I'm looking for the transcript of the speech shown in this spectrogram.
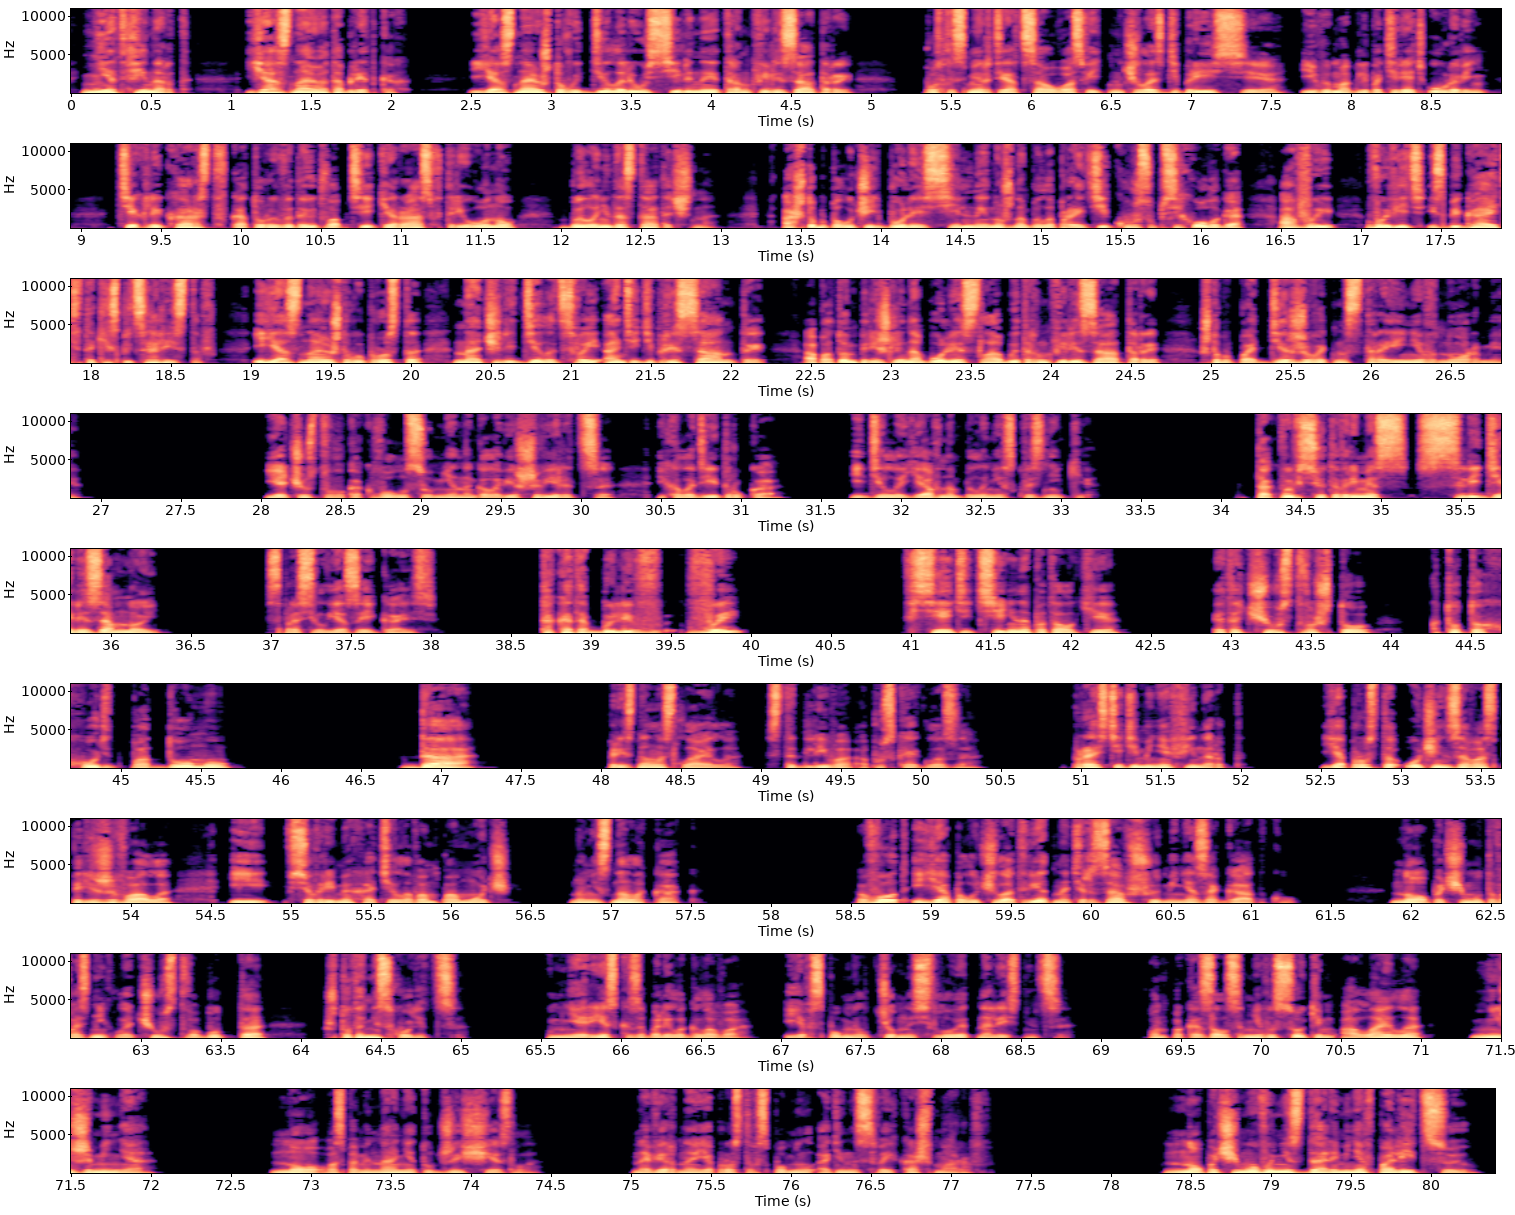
«Нет, Финнард, я знаю о таблетках. Я знаю, что вы делали усиленные транквилизаторы. После смерти отца у вас ведь началась депрессия, и вы могли потерять уровень. Тех лекарств, которые выдают в аптеке раз в триону, было недостаточно. А чтобы получить более сильные, нужно было пройти курс у психолога. А вы, вы ведь избегаете таких специалистов. И я знаю, что вы просто начали делать свои антидепрессанты, а потом перешли на более слабые транквилизаторы, чтобы поддерживать настроение в норме. Я чувствовал, как волосы у меня на голове шевелятся и холодеет рука, и дело явно было не в сквозняке. «Так вы все это время следили за мной?» — спросил я, заикаясь. «Так это были вы?» Все эти тени на потолке. Это чувство, что кто-то ходит по дому. «Да!» — призналась Лайла, стыдливо опуская глаза. «Простите меня, Финнард. Я просто очень за вас переживала и все время хотела вам помочь, но не знала как». Вот и я получил ответ на терзавшую меня загадку. Но почему-то возникло чувство, будто что-то не сходится. У меня резко заболела голова, и я вспомнил темный силуэт на лестнице. Он показался мне высоким, а Лайла — ниже меня. Но воспоминание тут же исчезло. Наверное, я просто вспомнил один из своих кошмаров. «Но почему вы не сдали меня в полицию?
